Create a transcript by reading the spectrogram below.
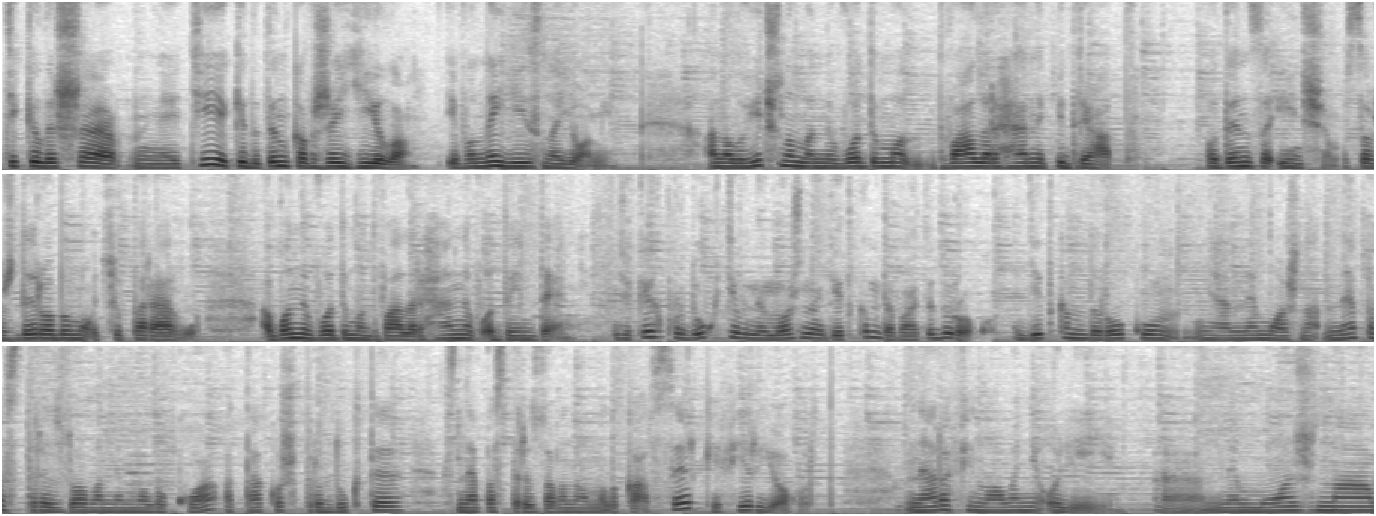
Тільки лише ті, які дитинка вже їла, і вони їй знайомі. Аналогічно ми не вводимо два алергени підряд, один за іншим. Завжди робимо оцю перерву. Або не вводимо два алергени в один день. Яких продуктів не можна діткам давати до року? Діткам до року е, не можна непастеризоване молоко, а також продукти з непастеризованого молока сир, кефір, йогурт, нерафіновані олії. Е, Не можна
